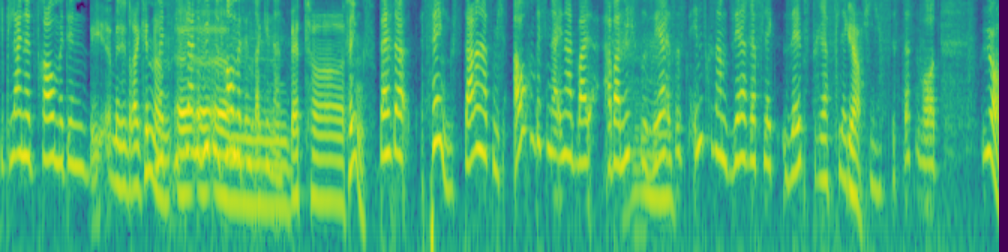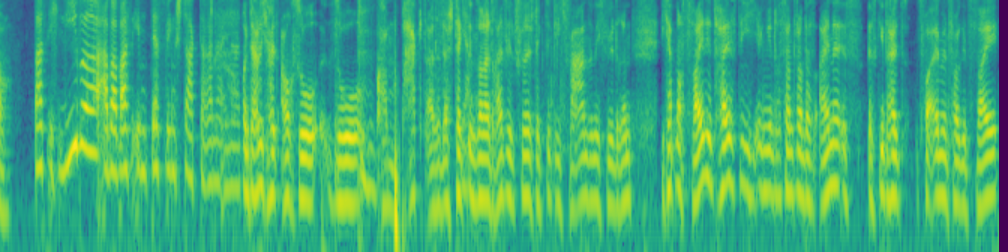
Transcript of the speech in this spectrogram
die kleine Frau mit den Äh, Mit den drei Kindern. Mit- die kleine wütende Frau mit den drei ähm, Kindern. Better Things. Better Things. Daran hat es mich auch ein bisschen erinnert, weil aber nicht so sehr. Es ist insgesamt sehr reflekt, selbstreflektiv. Ist das ein Wort? Ja. Was ich liebe, aber was eben deswegen stark daran erinnert. Und dadurch halt auch so, so kompakt. Also da steckt Ja. in so einer Dreiviertelstunde steckt wirklich wahnsinnig viel drin. Ich habe noch zwei Details, die ich irgendwie interessant fand. Das eine ist, es geht halt vor allem in Folge zwei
